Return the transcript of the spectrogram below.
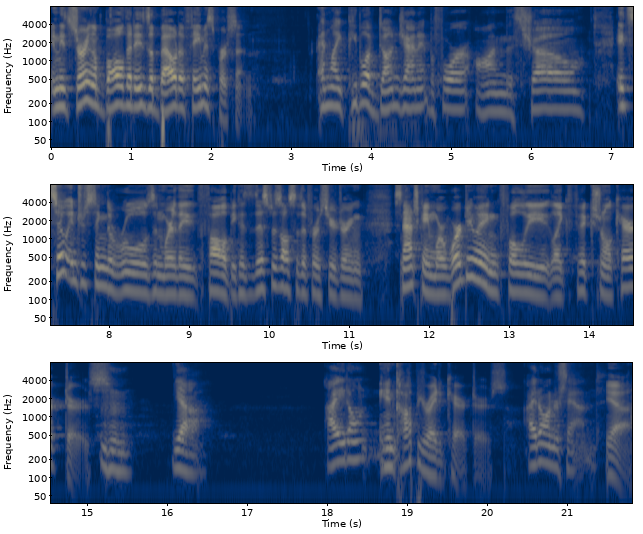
and it's during a ball that is about a famous person. And like people have done Janet before on this show. It's so interesting the rules and where they fall because this was also the first year during Snatch Game where we're doing fully like fictional characters Yeah. I don't and copyrighted characters. I don't understand. Yeah.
